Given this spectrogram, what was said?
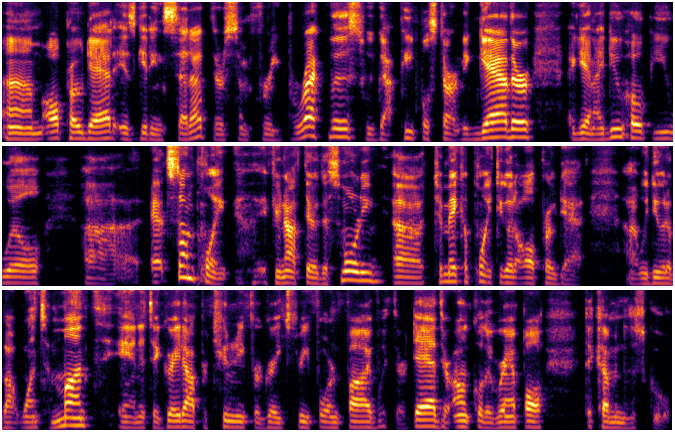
Um, All Pro Dad is getting set up. There's some free breakfast. We've got people starting to gather. Again, I do hope you will, uh, at some point, if you're not there this morning, uh, to make a point to go to All Pro Dad. Uh, we do it about once a month, and it's a great opportunity for grades three, four, and five with their dad, their uncle, their grandpa to come into the school.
